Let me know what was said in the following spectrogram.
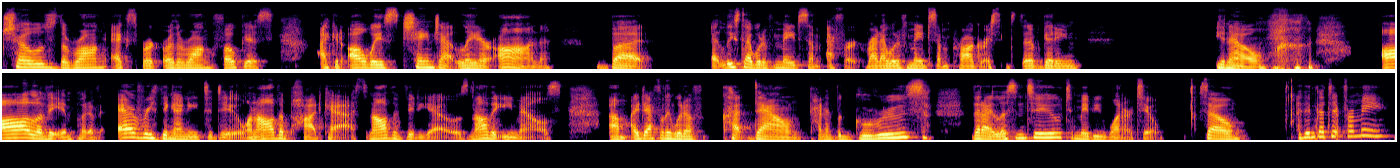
chose the wrong expert or the wrong focus, I could always change that later on. But at least I would have made some effort, right? I would have made some progress instead of getting, you know, all of the input of everything I need to do on all the podcasts and all the videos and all the emails. Um, I definitely would have cut down kind of the gurus that I listen to to maybe one or two. So I think that's it for me.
